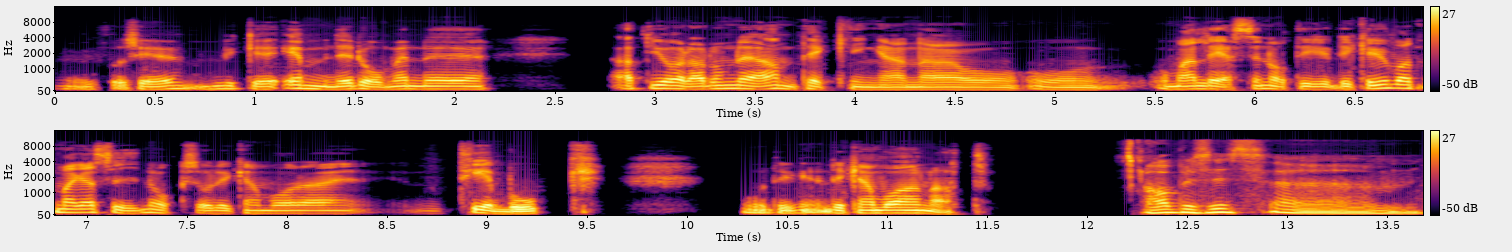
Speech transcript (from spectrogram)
Vi får se mycket ämne då, men eh, att göra de där anteckningarna och, och om man läser något, det, det, kan ju vara ett magasin också, det kan vara en T-bok och det, det, kan vara annat. Ja, precis. Um,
